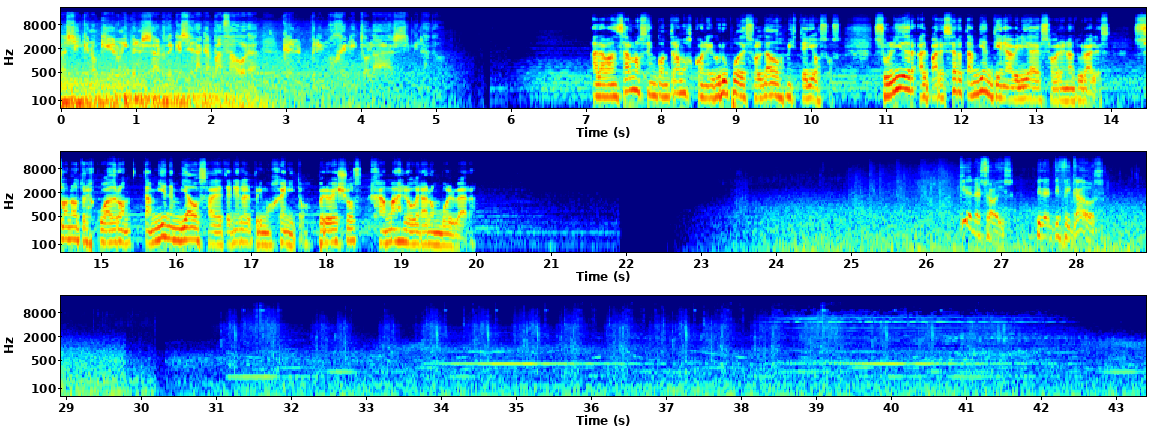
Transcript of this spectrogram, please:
Así que no quiero ni pensar de qué será capaz ahora que el primogénito la ha asimilado. Al avanzar nos encontramos con el grupo de soldados misteriosos. Su líder al parecer también tiene habilidades sobrenaturales. Son otro escuadrón, también enviados a detener al primogénito, pero ellos jamás lograron volver. ¿Quiénes sois? Identificaos.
